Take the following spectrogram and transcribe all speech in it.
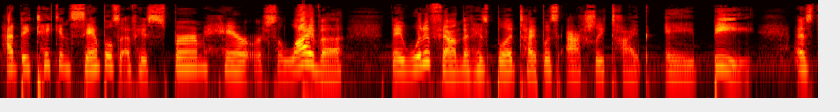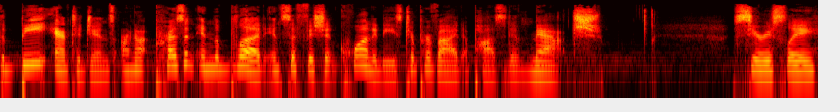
Had they taken samples of his sperm, hair, or saliva, they would have found that his blood type was actually type AB, as the B antigens are not present in the blood in sufficient quantities to provide a positive match. Seriously,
